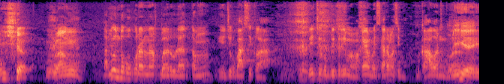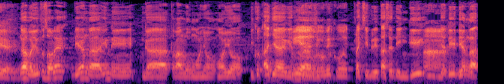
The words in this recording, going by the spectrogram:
Iya, pulang. Tapi untuk ukuran anak baru datang, ya cukup asik lah. Dia cukup diterima, makanya sampai sekarang masih bekawan gue. Iya, iya. iya. Enggak, Bayu tuh soalnya dia nggak ini, nggak terlalu ngoyo-ngoyo, ikut aja gitu. Iya, cukup ikut. Fleksibilitasnya tinggi, Ah. jadi dia nggak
